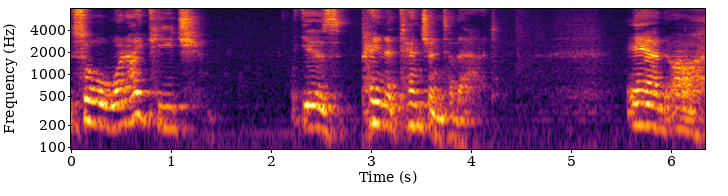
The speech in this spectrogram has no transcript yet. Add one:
So, what I teach is paying attention to that. And uh,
